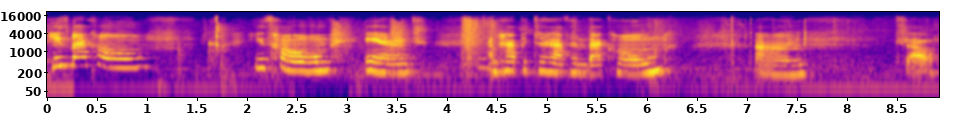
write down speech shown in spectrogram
he's back home. He's home and I'm happy to have him back home. Um, so,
